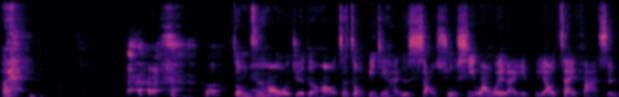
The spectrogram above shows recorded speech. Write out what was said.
哎。总之哈，我觉得哈，这种毕竟还是少数，希望未来也不要再发生。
